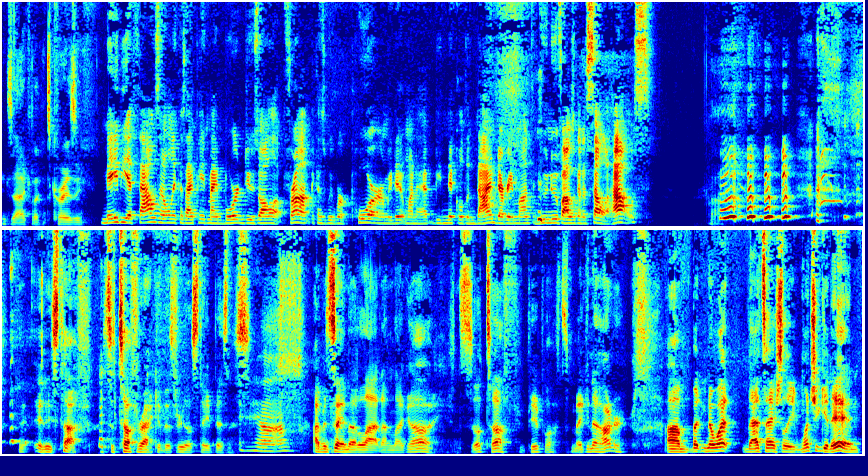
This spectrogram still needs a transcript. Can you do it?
exactly. It's crazy. maybe a thousand, only because I paid my board dues all up front because we were poor and we didn't want to have, be nickel and dimed every month. And who knew if I was going to sell a house? It is tough. It's a tough racket, this real estate business. Yeah. I've been saying that a lot. I'm like, oh, it's so tough for people. It's making it harder. Um, but you know what? That's actually, once you get in,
